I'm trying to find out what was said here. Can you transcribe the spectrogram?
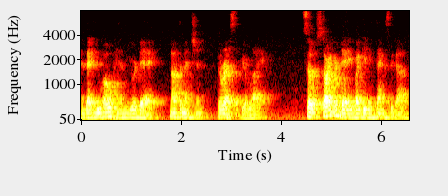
and that you owe Him your day, not to mention the rest of your life. So start your day by giving thanks to God.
